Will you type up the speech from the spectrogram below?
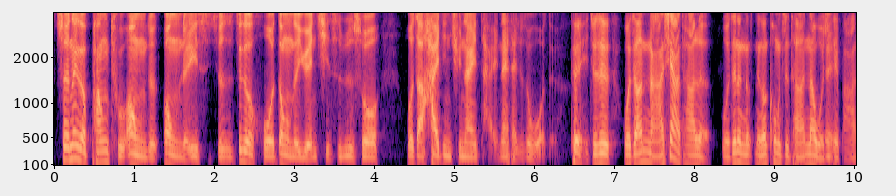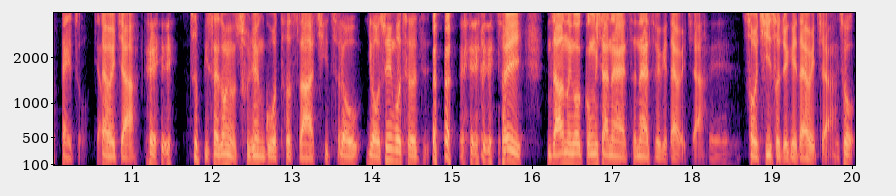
所以那个 Pong to own 的 own 的意思就是这个活动的缘起是不是说？我只要害进去那一台，那一台就是我的。对，就是我只要拿下它了，我真的能能够控制它，那我就可以把它带走，带回家。对，这比赛中有出现过特斯拉的汽车，有有出现过车子，所以你只要能够攻下那台车，那台车就可以带回家。对，手机手机可以带回家，没错。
